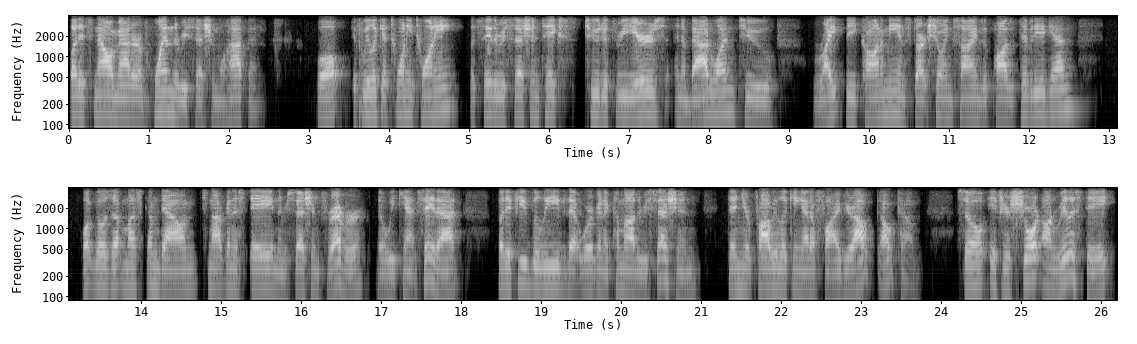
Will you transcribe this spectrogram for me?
But it's now a matter of when the recession will happen. Well, if we look at 2020, let's say the recession takes two to three years and a bad one to right the economy and start showing signs of positivity again, what goes up must come down. It's not going to stay in the recession forever, though we can't say that. But if you believe that we're going to come out of the recession, then you're probably looking at a five year out- outcome. So if you're short on real estate,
